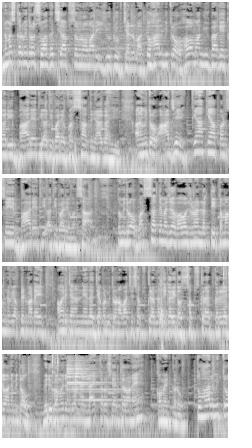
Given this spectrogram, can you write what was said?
નમસ્કાર મિત્રો, સ્વાગત છે આપ સૌનું અમારી યુટ્યુબ ચેનલમાં તો હાલ મિત્રો, હવામાન વિભાગે કરી ભારેથી અતિભારે વરસાદની આગાહી. અને મિત્રો, આજે ક્યાં ક્યાં પડશે ભારેથી અતિભારે વરસાદ? તો મિત્રો વરસાદ તેમજ વાવાઝોડાને લગતી તમામ નવી અપડેટ માટે અમારી ચેનલની અંદર જે પણ મિત્રો નવા છે સબસ્ક્રાઇબ નથી કરી તો સબસ્ક્રાઇબ કરી લેજો. અને મિત્રો, વીડિયો ગમે તો વિડીયોને લાઇક કરો શેર કરો અને કોમેન્ટ કરો. તો હાલ મિત્રો,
